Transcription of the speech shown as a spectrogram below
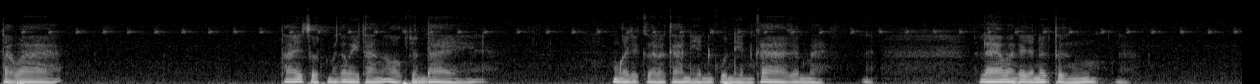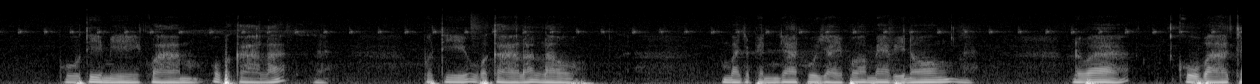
แต่ว่า ท้ายสุดมันก็มีทางออกจนได้เมื่อจะเกิดอาการเห็นคุณเห็นค่าขึ้นมา แล้วมันก็จะนึกถึง ผู้ที่มีความอุปการะผู้ที่อุปการะเรามันจะเป็นญาติผู้ใหญ่พ่อแม่พี่น้อง หรือว่าครูบาอาจ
